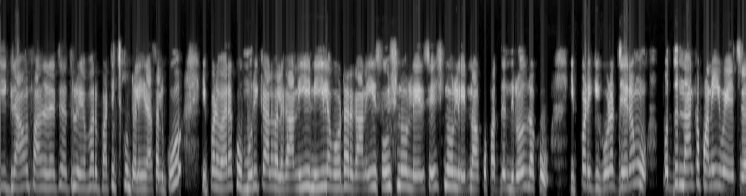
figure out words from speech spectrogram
ఈ గ్రామ పంచాయతీలు ఎవరు పట్టించుకుంటలేరు అసలుకు. ఇప్పటి వరకు మురి కాలువలు కానీ నీళ్ళ ఓటర్ కానీ చూసినోళ్ళు లేరు చేసినోళ్ళు లేరు నాకు పద్దెనిమిది రోజులకు. ఇప్పటికి కూడా జ్వరము పొద్దున్నాక పనికి పోయొచ్చిన.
